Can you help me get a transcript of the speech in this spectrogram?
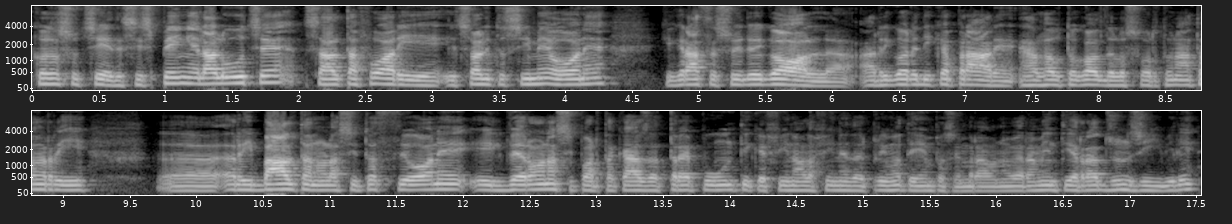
cosa succede? Si spegne la luce, salta fuori il solito Simeone che grazie ai suoi due gol al rigore di Caprari e all'autogol dello sfortunato Henry eh, ribaltano la situazione e il Verona si porta a casa tre punti che fino alla fine del primo tempo sembravano veramente irraggiungibili.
